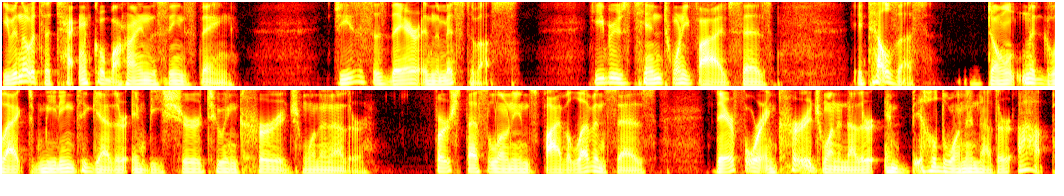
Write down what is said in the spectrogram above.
even though it's a technical behind the scenes thing, Jesus is there in the midst of us. Hebrews 10:25 says, it tells us, don't neglect meeting together and be sure to encourage one another. 1 Thessalonians 5:11 says, "Therefore encourage one another and build one another up."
